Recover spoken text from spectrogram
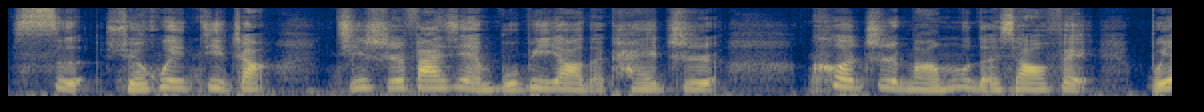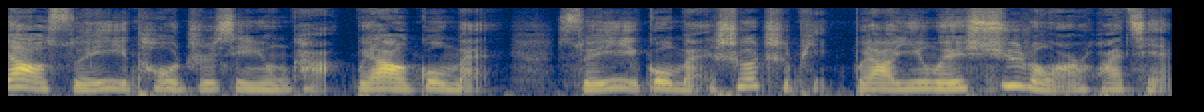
四，学会记账，及时发现不必要的开支，克制盲目的消费，不要随意透支信用卡，不要购买随意购买奢侈品，不要因为虚荣而花钱。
